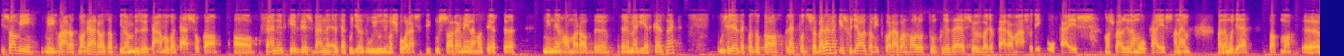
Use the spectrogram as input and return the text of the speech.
És ami még várat magára, az a különböző támogatások a, a felnőtt képzésben. Ezek ugye az új uniós forrási ciklussal remélem azért minél hamarabb megérkeznek. Úgyhogy ezek azok a legfontosabb elemek, és ugye az, amit korábban hallottunk, hogy az első vagy akár a második OK és most már ugye nem OK és hanem, hanem ugye szakma ö,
